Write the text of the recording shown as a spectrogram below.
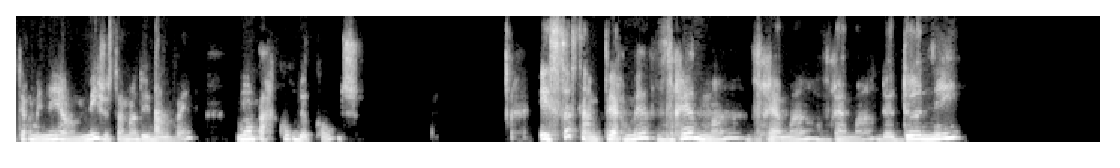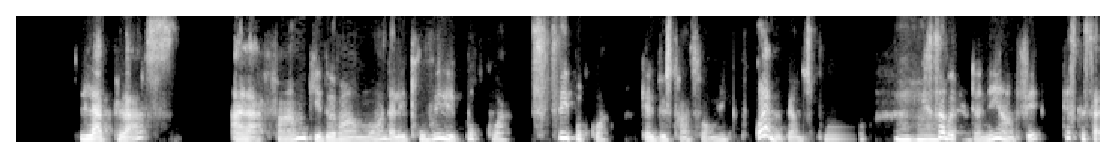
terminé en mai justement 2020 mon parcours de coach. Et ça, ça me permet vraiment, vraiment, vraiment de donner la place à la femme qui est devant moi d'aller trouver les pourquoi. C'est pourquoi qu'elle veut se transformer. Pourquoi elle veut perdre du poids? Qu'est-ce que mmh ça va lui donner, en fait? Qu'est-ce que ça,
